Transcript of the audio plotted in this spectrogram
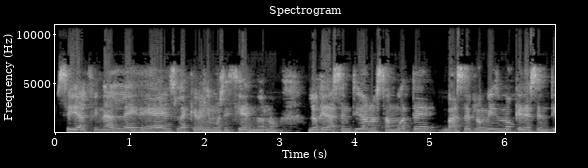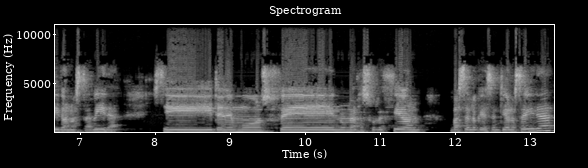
Sí, al final la idea es la que venimos diciendo, ¿no? Lo que da sentido a nuestra muerte va a ser lo mismo que dé sentido a nuestra vida. Si tenemos fe en una resurrección, va a ser lo que dé sentido a nuestra vida.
